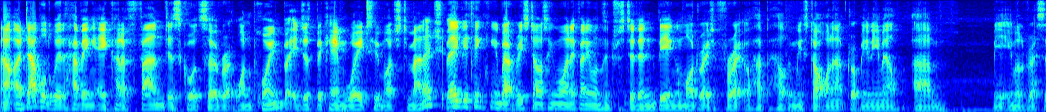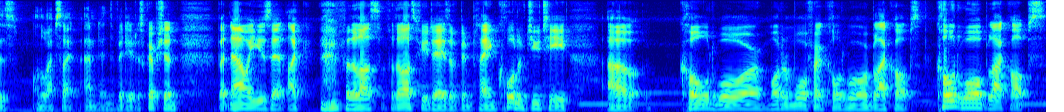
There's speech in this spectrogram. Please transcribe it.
Now I dabbled with having a kind of fan Discord server at one point, but it just became way too much to manage. Maybe thinking about restarting one. If anyone's interested in being a moderator for it or helping me start one out, drop me an email. Um, email addresses on the website and in the video description. But now I use it like for the last for the last few days. I've been playing Call of Duty, uh, Cold War, Modern Warfare, Cold War, Black Ops, Cold War, Black Ops,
